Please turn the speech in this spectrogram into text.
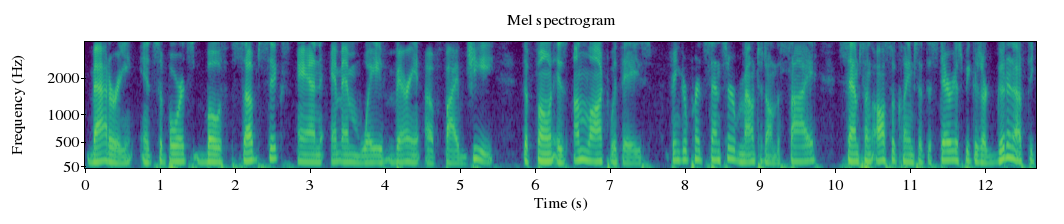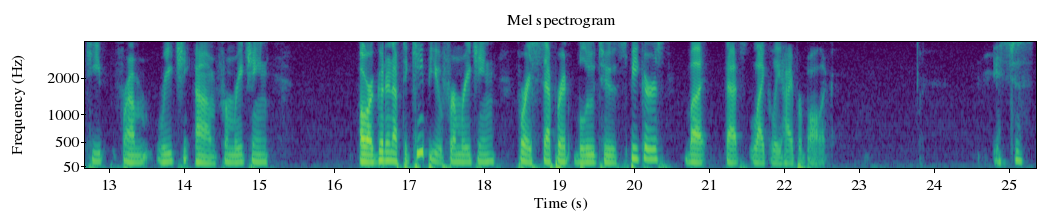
battery. It supports both sub 6 and mm wave variant of 5G. The phone is unlocked with a fingerprint sensor mounted on the side. Samsung also claims that the stereo speakers are good enough to keep from reaching um, from reaching or are good enough to keep you from reaching for a separate Bluetooth speakers, but that's likely hyperbolic. It's just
